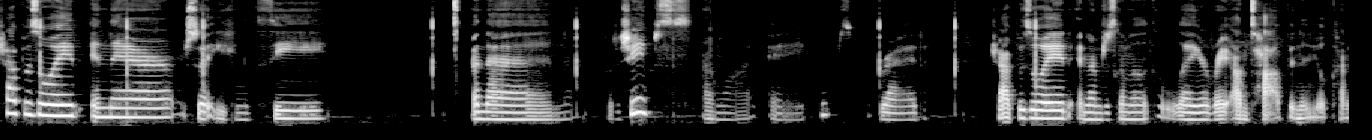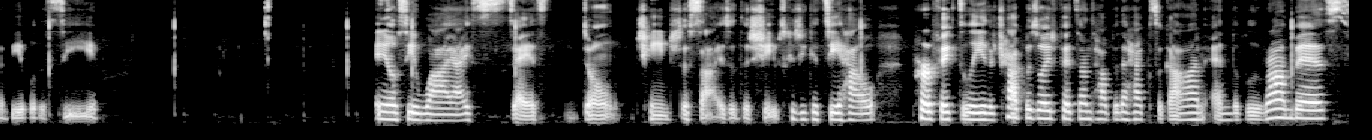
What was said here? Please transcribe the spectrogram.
trapezoid in there so that you can see. And then go to shapes. I want a oops, red trapezoid and I'm just going to layer right on top and then you'll kind of be able to see and you'll see why I say it's don't change the size of the shapes because you can see how perfectly the trapezoid fits on top of the hexagon and the blue rhombus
